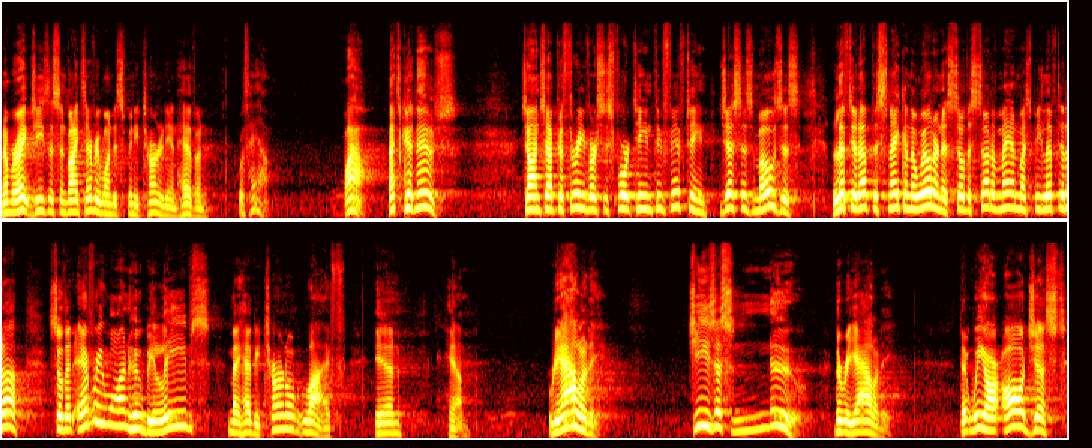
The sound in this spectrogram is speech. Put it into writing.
Number eight, Jesus invites everyone to spend eternity in heaven with Him. Wow, that's good news. John chapter 3, verses 14 through 15. Just as Moses lifted up the snake in the wilderness, so the Son of Man must be lifted up, so that everyone who believes may have eternal life in Him. Reality. Jesus knew the reality that we are all just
